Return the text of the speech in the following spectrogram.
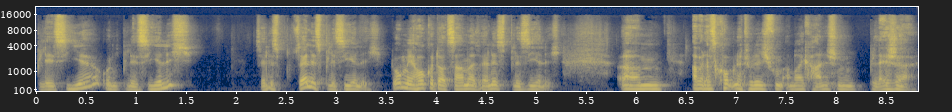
Pläsier und pläsierlich. Sel ist, sel ist pläsierlich. Do me hocke dort zusammen, sel ist pläsierlich. Ähm, aber das kommt natürlich vom amerikanischen Pleasure.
